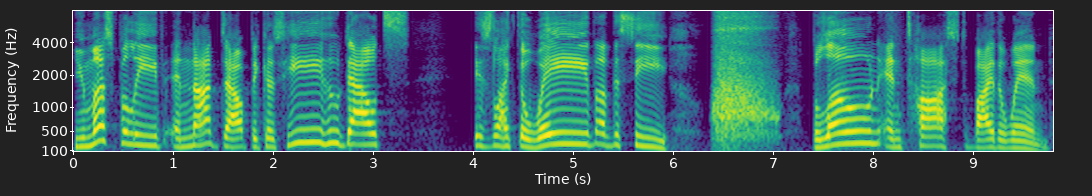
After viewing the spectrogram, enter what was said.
you must believe and not doubt, because he who doubts is like the wave of the sea, blown and tossed by the wind.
